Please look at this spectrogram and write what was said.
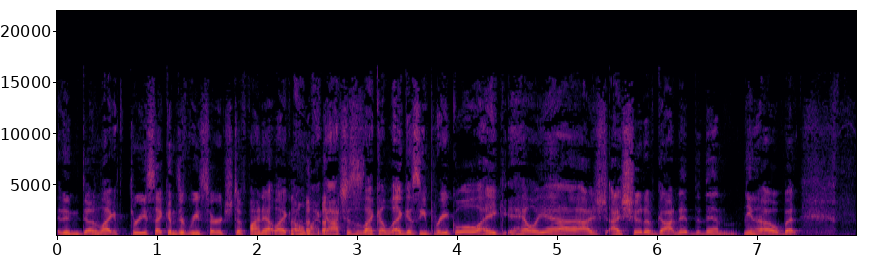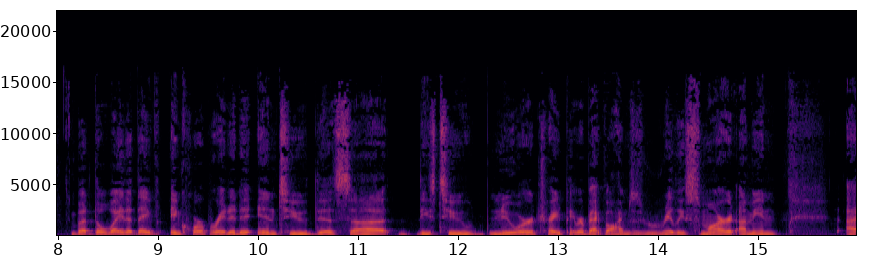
and done like three seconds of research to find out, like, oh my gosh, this is like a legacy prequel. Like, hell yeah, I, sh- I should have gotten it then, you know. But but the way that they've incorporated it into this uh, these two newer trade paperback volumes is really smart. I mean, I,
